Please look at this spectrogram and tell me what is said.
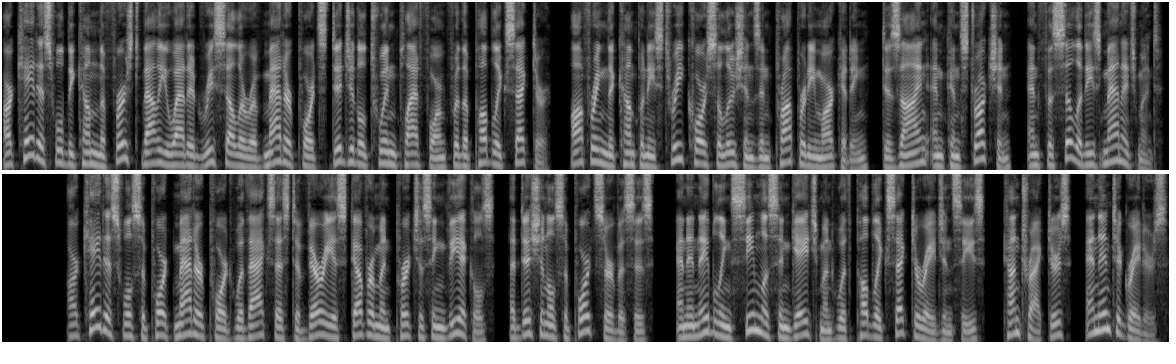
Arcadis will become the first value added reseller of Matterport's digital twin platform for the public sector, offering the company's three core solutions in property marketing, design and construction, and facilities management. Arcadis will support Matterport with access to various government purchasing vehicles, additional support services, and enabling seamless engagement with public sector agencies, contractors, and integrators.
